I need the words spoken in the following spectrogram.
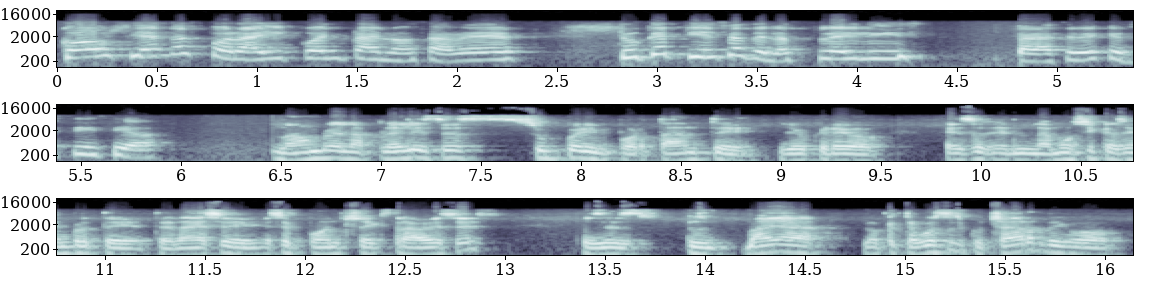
Coach, si andas por ahí, cuéntanos, a ver, ¿tú qué piensas de las playlists para hacer ejercicio? No, hombre, la playlist es súper importante, yo creo. Es, la música siempre te, te, da ese, ese punch extra a veces. Entonces, pues vaya, lo que te gusta escuchar, digo,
